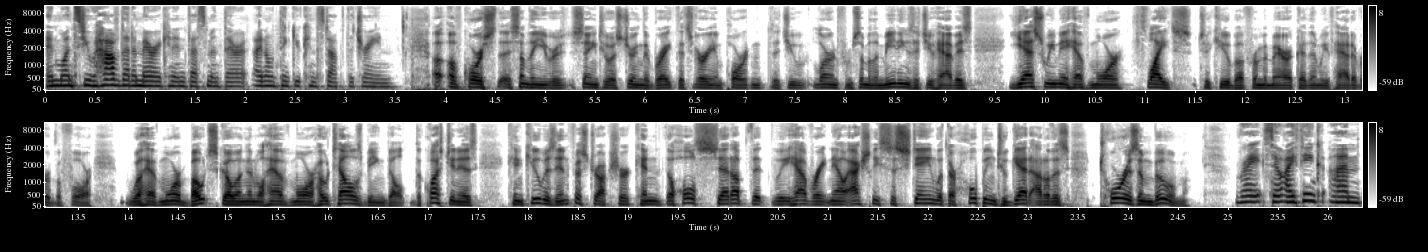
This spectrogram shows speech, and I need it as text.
and once you have that American investment there, I don't think you can stop the train. Uh, of course, uh, something you were saying to us during the break that's very important that you learned from some of the meetings that you have is yes, we may have more flights to Cuba from America than we've had ever before. We'll have more boats going and we'll have more hotels being built. The question is can Cuba's infrastructure, can the whole setup that we have right now actually sustain what they're hoping to get out of this tourism boom? Right. So I think. Um,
